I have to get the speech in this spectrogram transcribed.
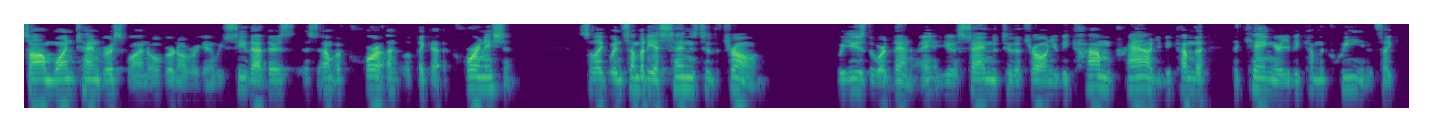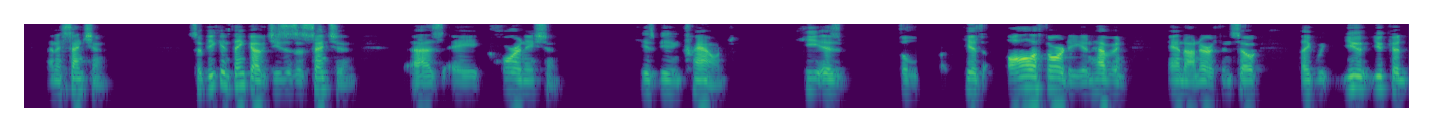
Psalm 110, verse 1, over and over again. We see that there's um, a, a, like a coronation. So, like when somebody ascends to the throne, we use the word then, right? You ascend to the throne, you become crowned, you become the, the king, or you become the queen. It's like an ascension. So, if you can think of Jesus' ascension as a coronation, he is being crowned. He is the, he has all authority in heaven and on earth. And so, like we, you, you could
